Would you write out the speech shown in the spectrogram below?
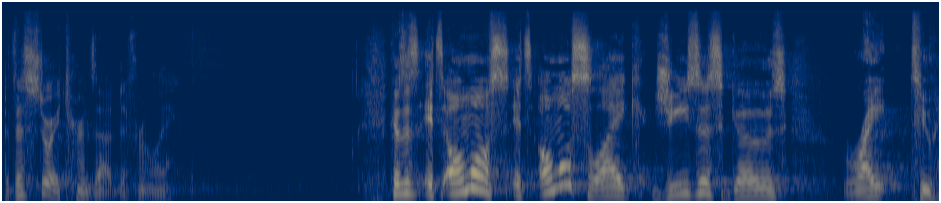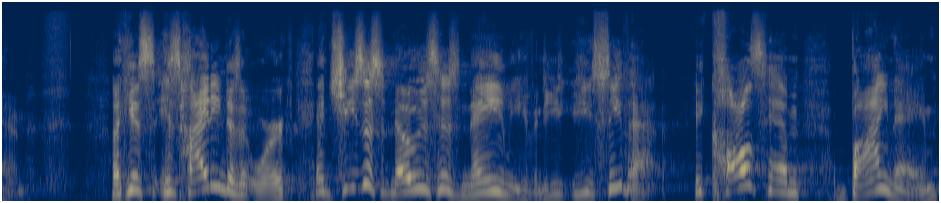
But this story turns out differently. Because it's, it's, almost, it's almost like Jesus goes right to him. Like his, his hiding doesn't work, and Jesus knows his name even. Do you, you see that? He calls him by name,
